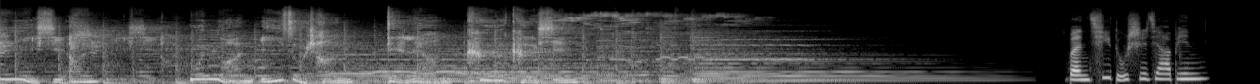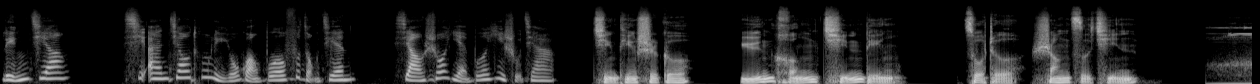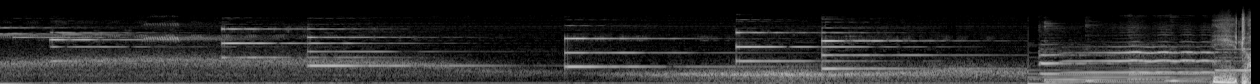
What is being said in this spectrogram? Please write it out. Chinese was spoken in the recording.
诗意西安，温暖一座城，点亮颗颗心。本期读诗嘉宾：临江，西安交通旅游广播副总监，小说演播艺术家。请听诗歌《云横秦岭》，作者商子琴。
